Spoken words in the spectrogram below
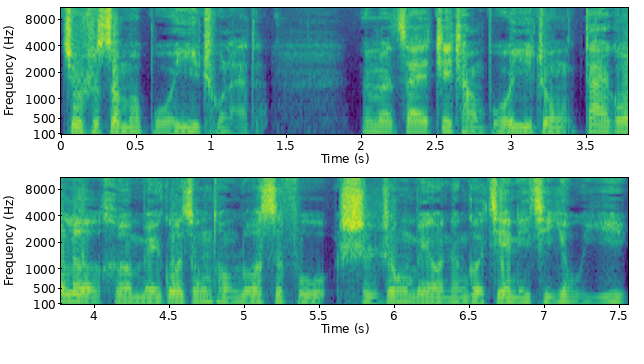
就是这么博弈出来的。那么在这场博弈中，戴高乐和美国总统罗斯福始终没有能够建立起友谊。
